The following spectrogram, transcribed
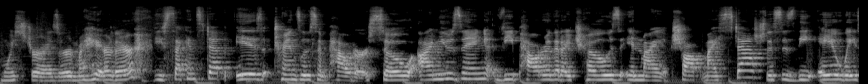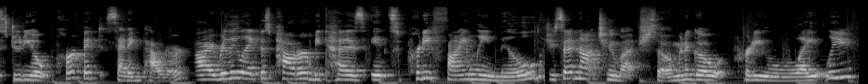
moisturizer in my hair there. The second step is translucent powder. So I'm using the powder that I chose in my shop, My Stash. This is the AOA Studio Perfect Setting Powder. I really like this powder because it's pretty finely milled. She said not too much, so I'm gonna go pretty lightly.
